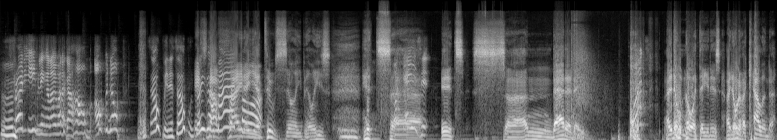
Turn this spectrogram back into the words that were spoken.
Um, Friday evening and I want to go home. Open up. it's open. It's open. What It's not mad Friday, you for? two silly billies. It's, uh... What day is it? It's Sunday. What? I don't know what day it is. I don't have a calendar.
